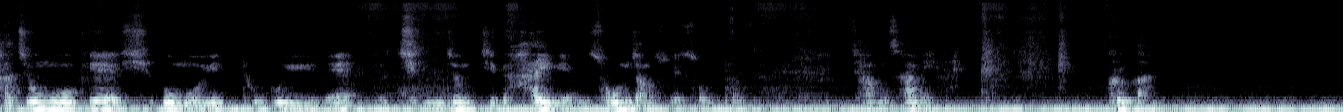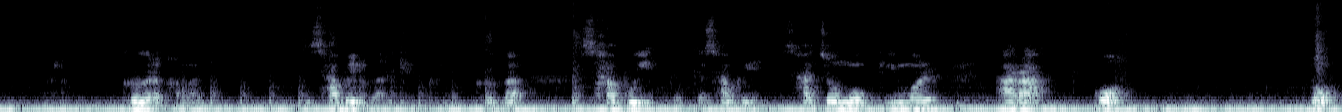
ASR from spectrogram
사종옥의 시고 모인 두 부인의 친정집의 하인이에요. 소금 장소에 소금 팔자. 장삼이 그가 그거라 하면 사부인을 가리키는 거예요. 그가 사부인, 어떤 사부인, 사종옥임을 알았고 또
